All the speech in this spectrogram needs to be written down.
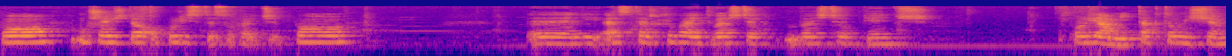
po, muszę iść do okulisty, słuchajcie, po y, Ester chyba i 20, 25 poliami, tak to mi się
